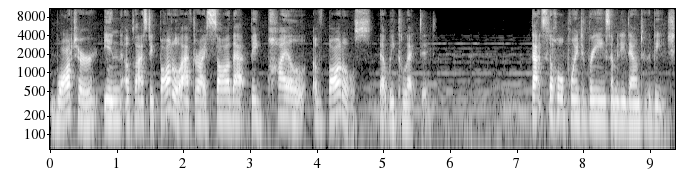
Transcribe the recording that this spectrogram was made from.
water in a plastic bottle after I saw that big pile of bottles that we collected. That's the whole point of bringing somebody down to the beach.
